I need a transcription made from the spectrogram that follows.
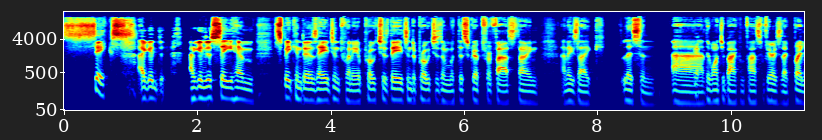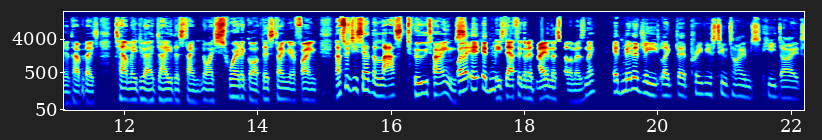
Six. I could I could just see him speaking to his agent when he approaches the agent approaches him with the script for Fast Nine, and he's like, "Listen, uh. They want you back in Fast and Furious. Like, brilliant, happy days. Tell me, do I die this time? No, I swear to God, this time you're fine. That's what you said the last two times. Well, it, it, he's definitely going to die in this film, isn't he? Admittedly, like the previous two times he died,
